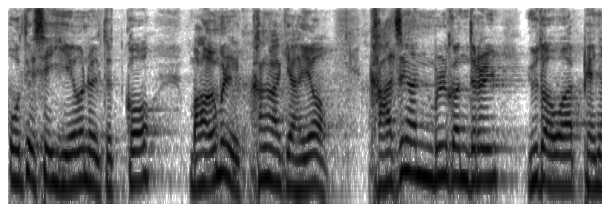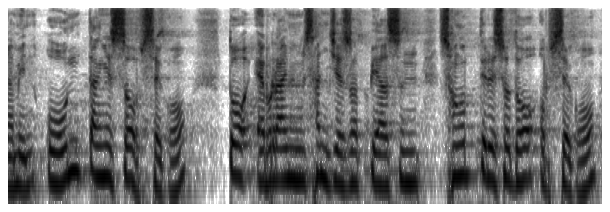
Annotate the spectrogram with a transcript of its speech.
오데스의 예언을 듣고 마음을 강하게 하여 가증한 물건들을 유다와 베냐민 온 땅에서 없애고 또 에브라임 산지에서 빼앗은 성읍들에서도 없애고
